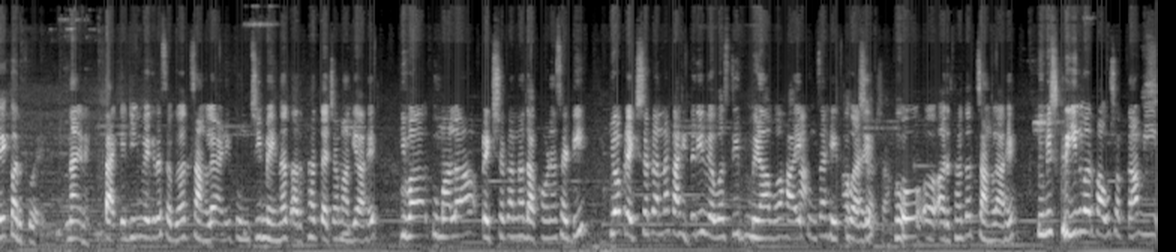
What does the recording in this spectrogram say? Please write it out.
ते करतोय. नाही नाही. पॅकेजिंग वगैरे सगळंच चांगलं आहे आणि तुमची मेहनत अर्थात त्याच्यामागे आहे. किंवा तुम्हाला प्रेक्षकांना दाखवण्यासाठी किंवा प्रेक्षकांना काहीतरी व्यवस्थित मिळावं हा एक. तुमचा हेतू आहे. हो. तो अर्थातच चांगला आहे. तुम्ही स्क्रीनवर पाहू शकता. मी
